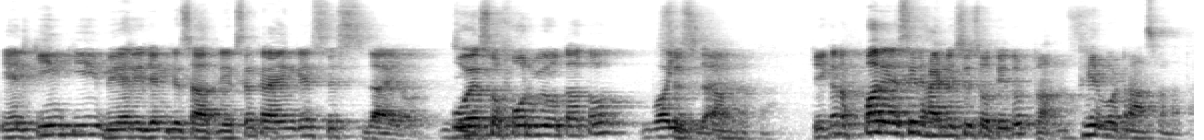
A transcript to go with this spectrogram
एल्कीन की बेयर रीजन के साथ रिएक्शन कराएँगे सिस डायोल जी। OSO4 भी होता तो सिस है। ठीक है ना? पर एसिड हाइड्रोसिस होती तो ट्रांस। फिर वो ट्रांस बनाता।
